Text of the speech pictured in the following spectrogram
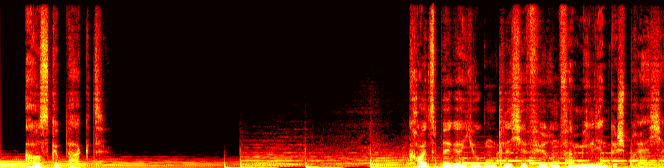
Ausgepackt. Kreuzberger Jugendliche führen Familiengespräche.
